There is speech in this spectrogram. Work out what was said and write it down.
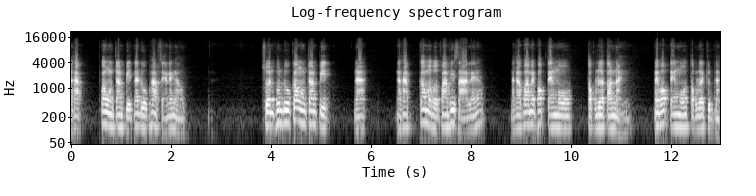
นะครับกล้องวงจรปิดและดูภาพแสงและเงา ส่วนคุณดูกล้องวงจรปิดนะนะครับ ก็มาเบิกความที่ศาลแล้วนะครับ ว่าไม่พบแตงโมตกเรือตอนไหน ไม่พบแตงโมตกเรือจุดไหน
